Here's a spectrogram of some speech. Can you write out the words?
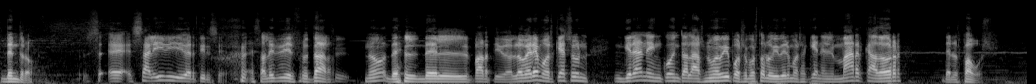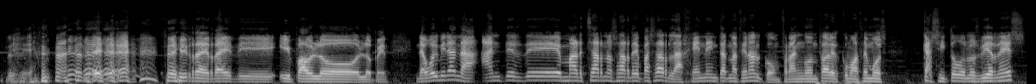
Dentro. Eh, salir y divertirse. salir y disfrutar ¿no? del, del partido. Lo veremos, que es un gran encuentro a las 9 y por supuesto lo viviremos aquí en el marcador de los pavos. De, de- de Israel Raiz y, y Pablo López. Nahuel Miranda, antes de marcharnos a repasar la agenda internacional con Fran González, como hacemos casi todos los viernes,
